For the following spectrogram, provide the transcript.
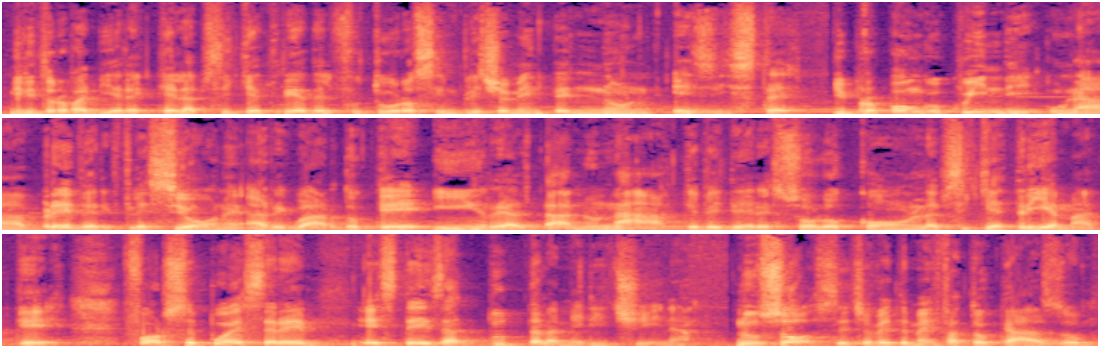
mi ritrovo a dire che la psichiatria del futuro semplicemente non esiste. Vi propongo quindi una breve riflessione al riguardo che in realtà non ha a che vedere solo con la psichiatria ma che forse può essere estesa a tutta la medicina. Non so se ci avete mai fatto caso,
